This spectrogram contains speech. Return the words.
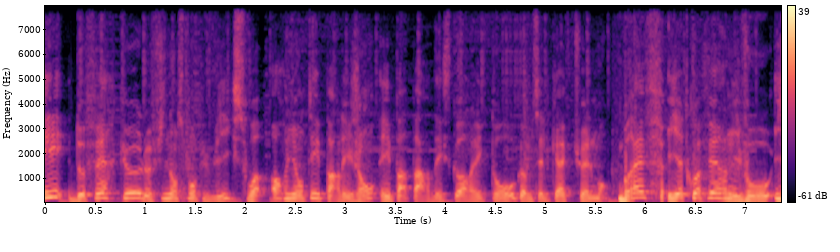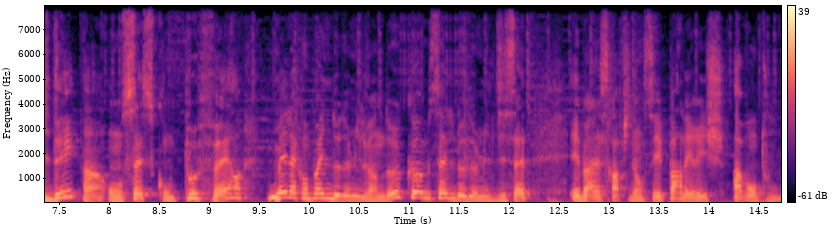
et de faire que le financement public soit orienté par les gens et pas par des scores électoraux comme c'est le cas actuellement. Bref, il y a de quoi faire niveau idée, hein, on sait ce qu'on peut faire, mais la campagne de 2022, comme celle de 2017, eh ben, elle sera financée par les riches avant tout.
